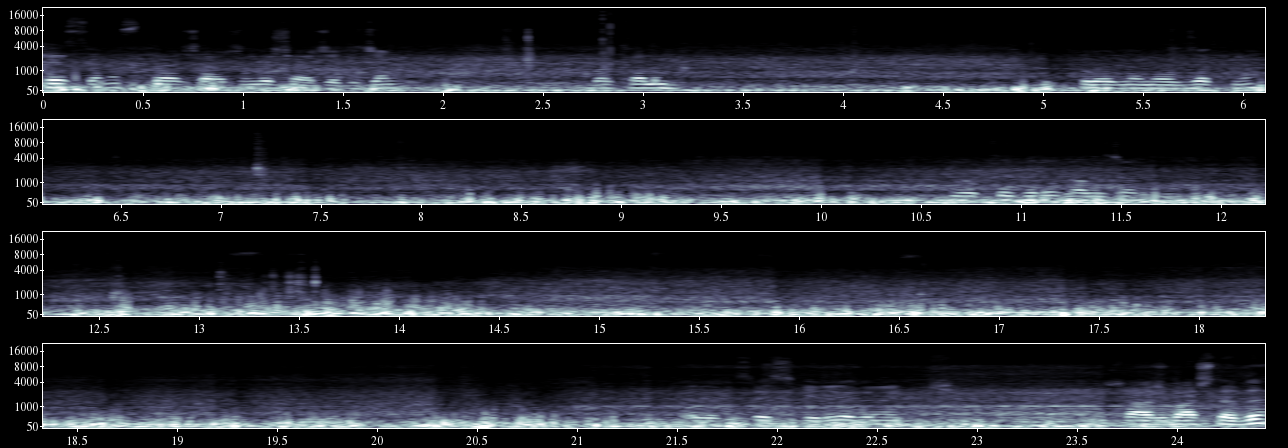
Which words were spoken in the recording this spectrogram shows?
Tesla'nın Supercharge'ında şarj edeceğim. Bakalım problem olacak mı? Yoksa direkt alacak mı? Evet ses geliyor demek ki şarj başladı.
